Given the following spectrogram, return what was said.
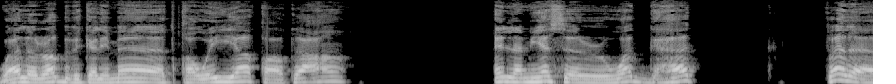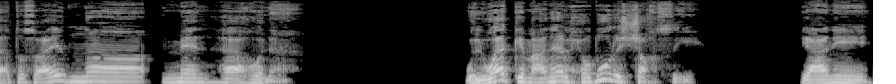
وقال الرب بكلمات قوية قاطعة إن لم يسر وجهك فلا تصعدنا من ها هنا. والوجه معناه الحضور الشخصي. يعني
